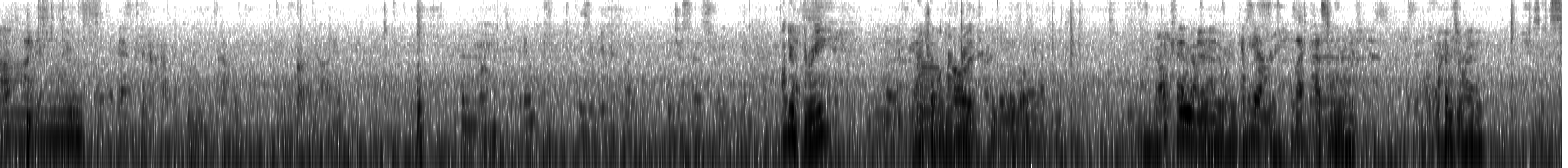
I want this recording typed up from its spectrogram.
Um, I think I have to claim that. Or I die. Again? I'll do three. For a triple dark oh, three. that- you did it boy. today, can claim it either way. Because Yeah. Three. I cast it anyway. It comes already. Six.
